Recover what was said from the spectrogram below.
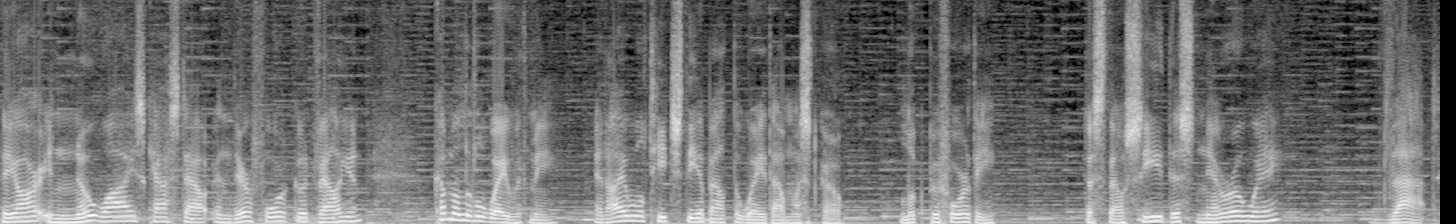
They are in no wise cast out, and therefore, good valiant, come a little way with me, and I will teach thee about the way thou must go. Look before thee. Dost thou see this narrow way? That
